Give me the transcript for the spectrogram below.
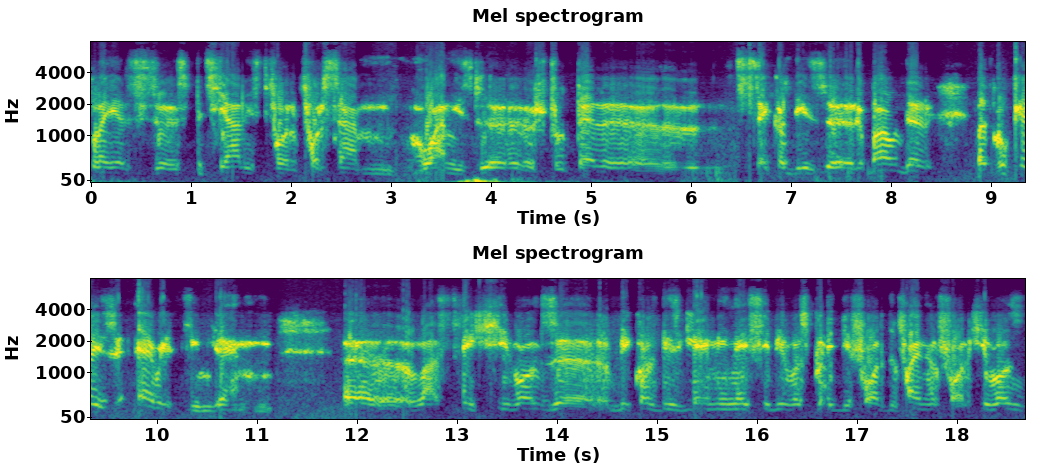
players uh, specialist for for some. One is shooter, second is rebounder, but Luka is everything. And last week he was because this game in ACB was played before the final four. He was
